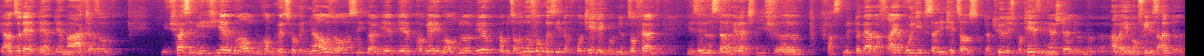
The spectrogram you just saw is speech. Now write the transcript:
ja und so der, der, der Markt, also ich weiß nicht, wie hier im Raum, Raum Würzburg genauso aussieht, weil wir, wir kommen ja eben auch nur, wir haben uns auch nur fokussiert auf Prothetik und insofern, wir sind uns da relativ äh, fast mitbewerberfrei, obwohl jedes Sanitätshaus natürlich Prothesen herstellt, und, aber eben auch vieles andere.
